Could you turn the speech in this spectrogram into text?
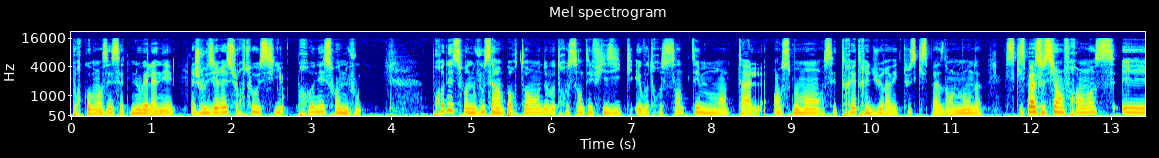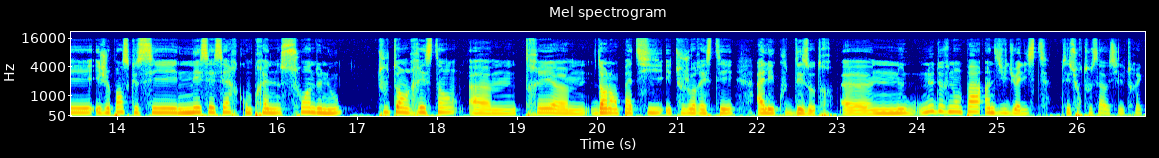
pour commencer cette nouvelle année. Je vous dirais surtout aussi, prenez soin de vous. Prenez soin de vous, c'est important, de votre santé physique et votre santé mentale. En ce moment, c'est très très dur avec tout ce qui se passe dans le monde, ce qui se passe aussi en France, et, je pense que c'est nécessaire qu'on prenne soin de nous tout en restant euh, très euh, dans l'empathie et toujours rester à l'écoute des autres. Euh, nous ne devenons pas individualistes, c'est surtout ça aussi le truc.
